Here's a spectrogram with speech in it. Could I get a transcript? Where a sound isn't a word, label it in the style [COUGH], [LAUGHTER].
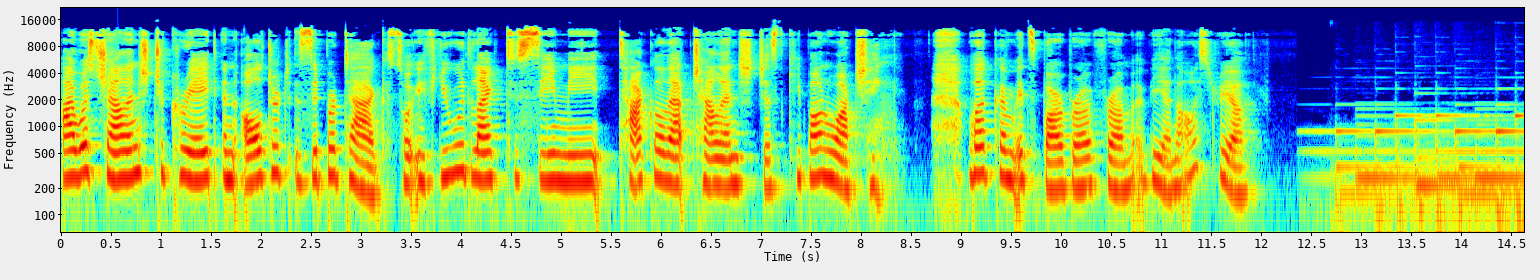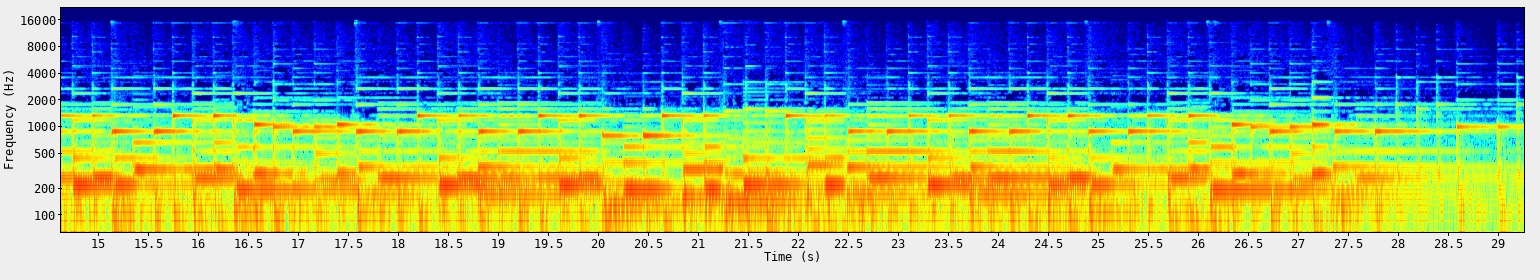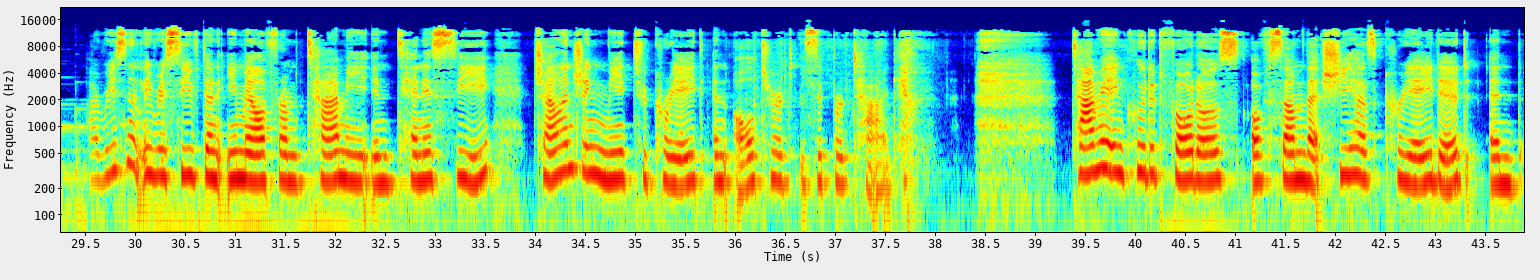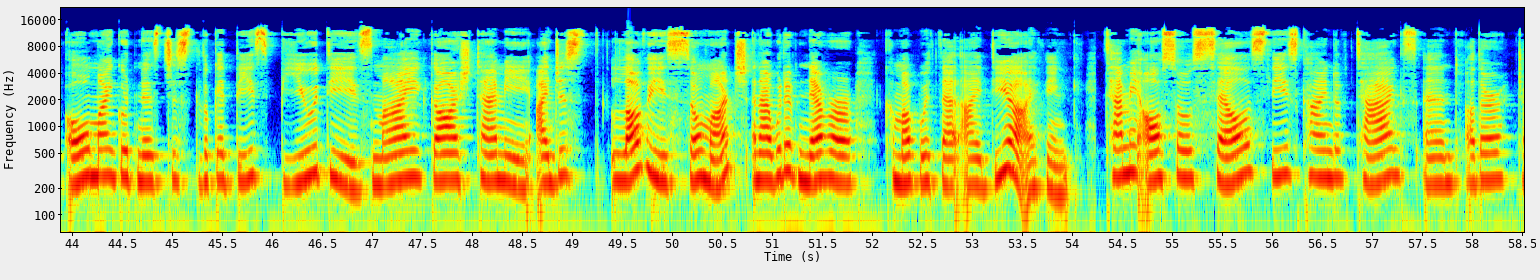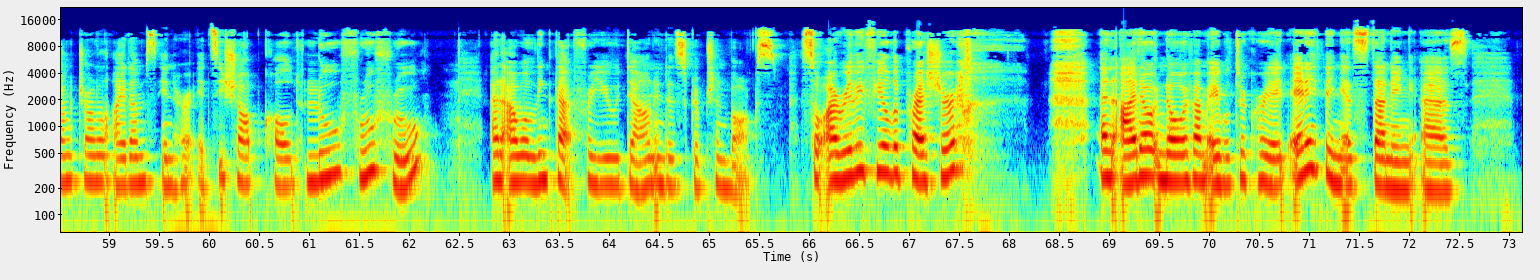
I was challenged to create an altered zipper tag. So if you would like to see me tackle that challenge, just keep on watching. [LAUGHS] Welcome, it's Barbara from Vienna, Austria. Recently received an email from Tammy in Tennessee challenging me to create an altered zipper tag. [LAUGHS] Tammy included photos of some that she has created and oh my goodness, just look at these beauties. My gosh, Tammy, I just love these so much and I would have never come up with that idea, I think. Tammy also sells these kind of tags and other junk journal items in her Etsy shop called Lou Frou Frou. And I will link that for you down in the description box. So I really feel the pressure. [LAUGHS] and I don't know if I'm able to create anything as stunning as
